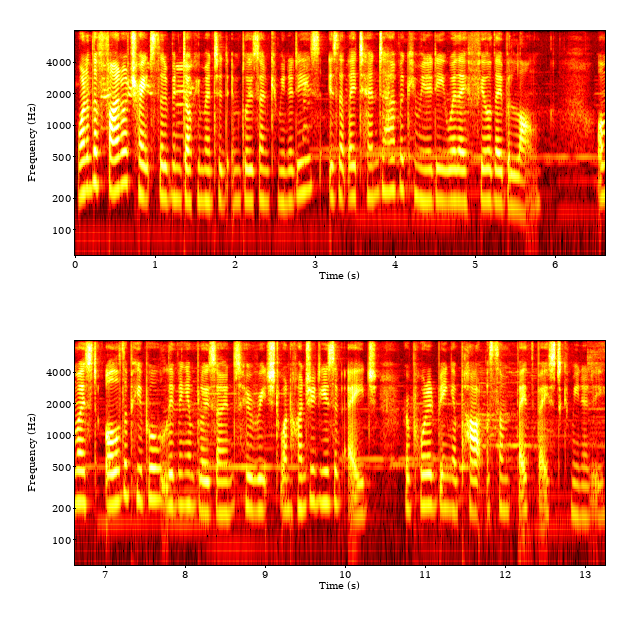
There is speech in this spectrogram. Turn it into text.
One of the final traits that have been documented in Blue Zone communities is that they tend to have a community where they feel they belong. Almost all of the people living in Blue Zones who reached 100 years of age reported being a part of some faith based community.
